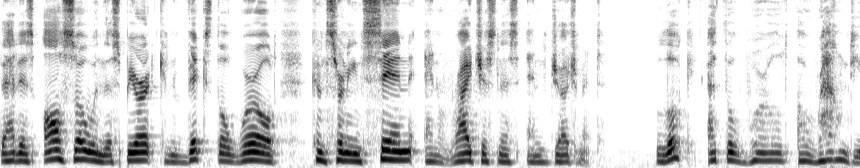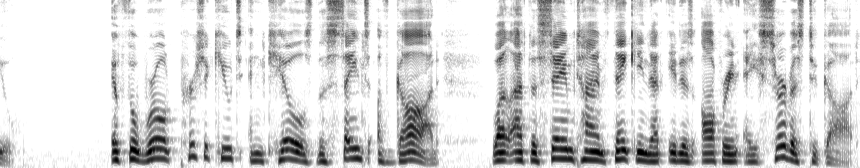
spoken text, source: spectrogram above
that is also when the Spirit convicts the world concerning sin and righteousness and judgment. Look at the world around you if the world persecutes and kills the saints of God, while at the same time thinking that it is offering a service to God?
